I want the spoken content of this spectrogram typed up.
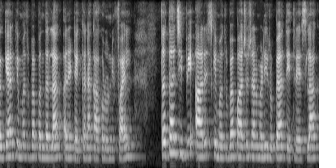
અગિયાર કિંમત રૂપિયા પંદર લાખ અને ટેન્કરના કાકડોની ફાઇલ તથા જીપીઆરએસ કિંમત રૂપિયા પાંચ હજાર મળી રૂપિયા તેત્રીસ લાખ.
